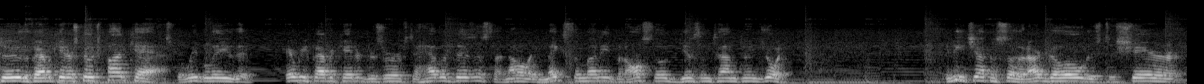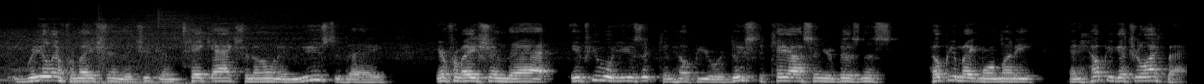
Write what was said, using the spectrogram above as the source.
To the Fabricators Coach podcast, where we believe that every fabricator deserves to have a business that not only makes the money, but also gives them time to enjoy it. In each episode, our goal is to share real information that you can take action on and use today. Information that, if you will use it, can help you reduce the chaos in your business, help you make more money, and help you get your life back.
